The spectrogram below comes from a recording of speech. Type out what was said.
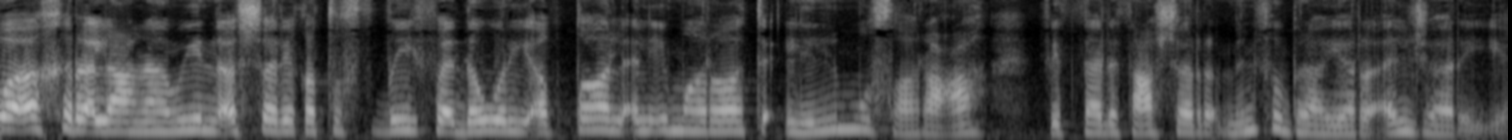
وآخر العناوين الشارقة تستضيف دوري أبطال الإمارات للمصارعة في الثالث عشر من فبراير الجاري.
